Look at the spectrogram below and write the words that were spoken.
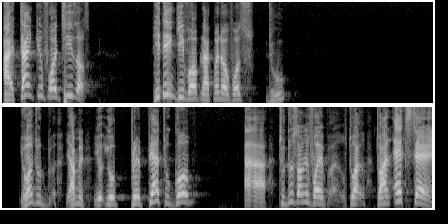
I thank you for Jesus. He didn't give up like many of us do. You want to, I mean, you, you prepare to go uh, to do something for a, to, a, to an extent.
